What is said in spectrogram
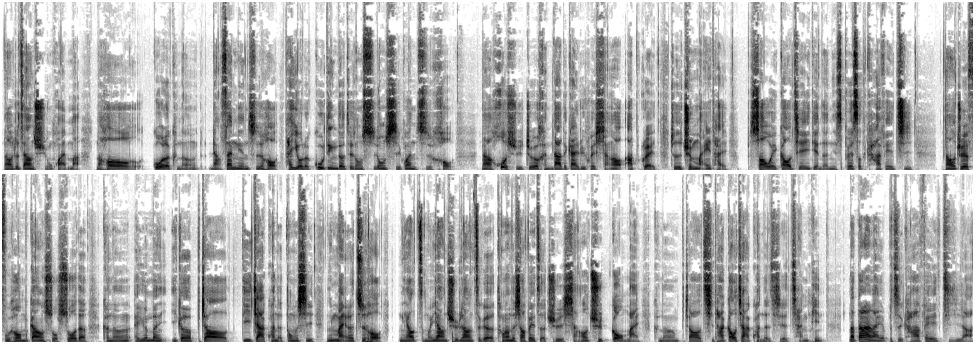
然后就这样循环嘛，然后过了可能两三年之后，他有了固定的这种使用习惯之后，那或许就有很大的概率会想要 upgrade，就是去买一台稍微高阶一点的 Nespresso 的咖啡机。然后觉得符合我们刚刚所说的，可能诶原本一个比较低价款的东西，你买了之后，你要怎么样去让这个同样的消费者去想要去购买可能比较其他高价款的这些产品？那当然了，也不止咖啡机啦，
